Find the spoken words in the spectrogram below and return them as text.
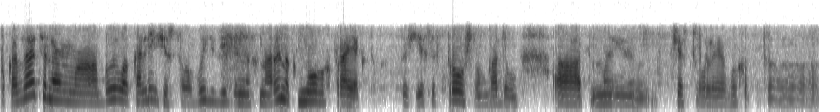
показателем а, было количество выведенных на рынок новых проектов. То есть если в прошлом году а, мы чувствовали выход а,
